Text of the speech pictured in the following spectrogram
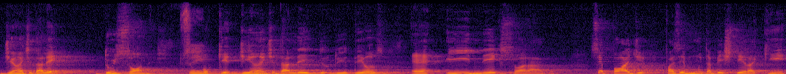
diante da lei dos homens. Sim. Porque diante da lei de Deus é inexorável. Você pode fazer muita besteira aqui,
